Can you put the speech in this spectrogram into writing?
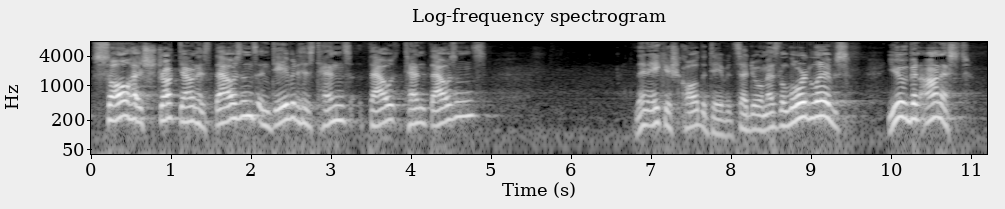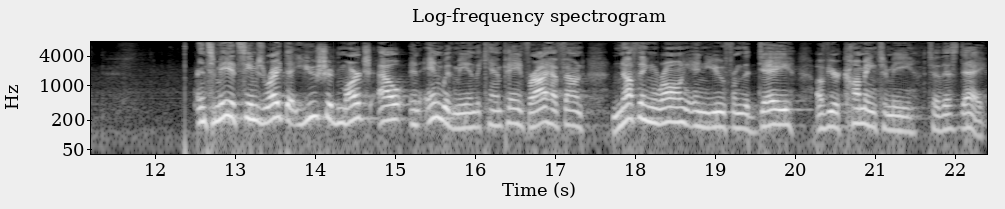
Saul has struck down his thousands, and David his tens, thou, ten thousands? Then Achish called to David, said to him, As the Lord lives, you have been honest. And to me, it seems right that you should march out and in with me in the campaign, for I have found nothing wrong in you from the day of your coming to me to this day.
